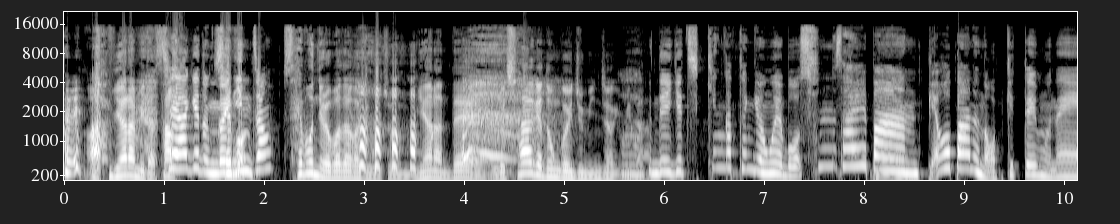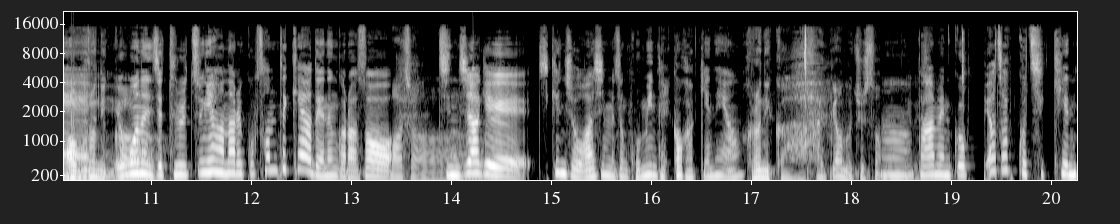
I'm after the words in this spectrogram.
열받. 아, 미안합니다. 최악의 동거인 번, 인정? 세 번 열받아가지고 좀 미안한데, 이거 최악의 동거인 좀 인정입니다. 아, 근데 이게 치킨 같은 경우에 뭐 순살반, 네. 뼈반은 없기 때문에. 아, 그러니까. 요거는 이제 둘 중에 하나를 꼭 선택해야 되는 거라서. 맞아. 진지하게 치킨 좋아하시면 좀 고민될 것 같긴 해요. 그러니까, 아, 뼈 놓칠 수 없는데. 어, 다음엔 꼭 뼈 잡고 치킨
